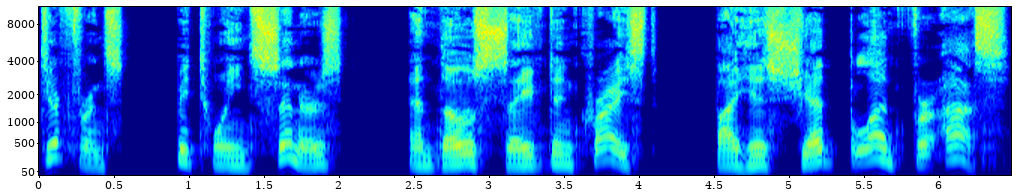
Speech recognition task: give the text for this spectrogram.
difference between sinners and those saved in Christ by his shed blood for us.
